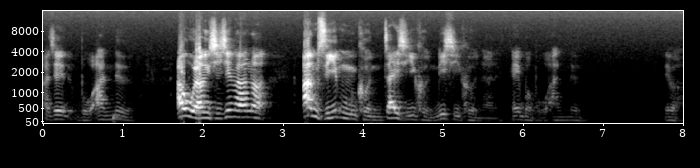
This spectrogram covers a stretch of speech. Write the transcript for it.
啊，这无安乐。啊，有人是啥物安怎？暗时毋困，早时困，你时困啊？迄无无安乐，对吧？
